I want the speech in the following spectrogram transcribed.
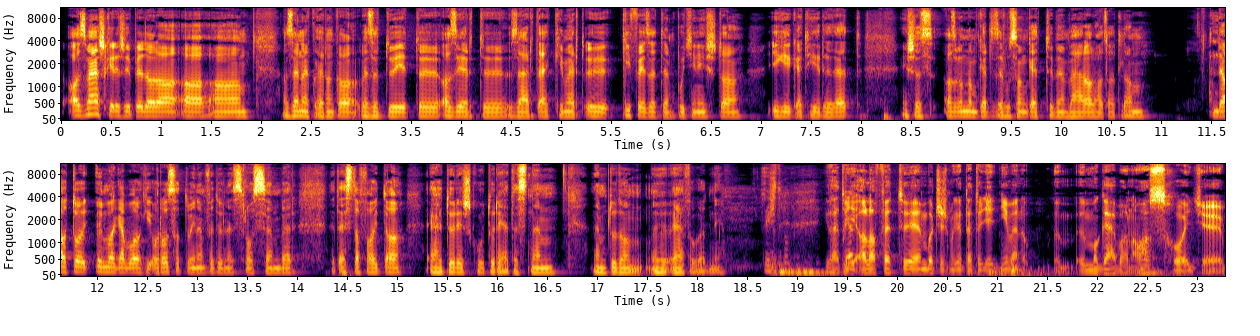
Az más kérdés, hogy például a, a, a, a zenekarnak a vezetőjét azért zárták ki, mert ő kifejezetten putinista igéket hirdetett, és ez azt gondolom 2022-ben vállalhatatlan. De attól, hogy önmagában valaki orosz, attól nem feltétlenül lesz rossz ember. Tehát ezt a fajta eltörés kultúráját, ezt nem, nem tudom elfogadni. Jó, hát ugye alapvetően, bocsáss meg, tehát hogy nyilván önmagában az, hogy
